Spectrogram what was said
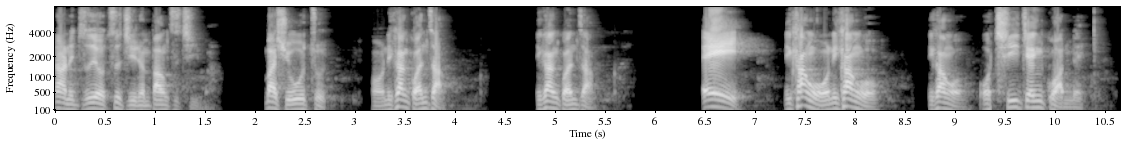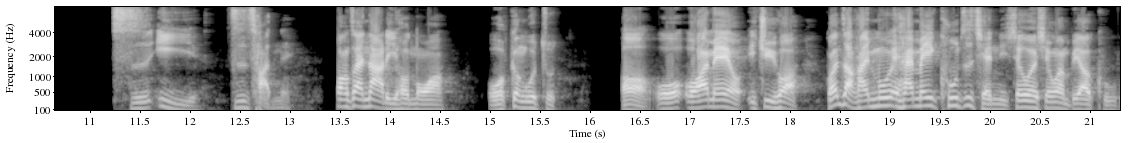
那你只有自己能帮自己嘛？卖学无准哦！你看馆长，你看馆长，哎，你看我，你看我，你看我，我七间馆呢，十亿资产呢，放在那里以后呢，我更不准哦！我我还没有一句话，馆长还没还没哭之前，你各位千万不要哭；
